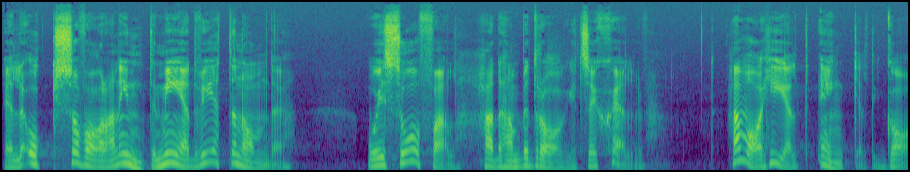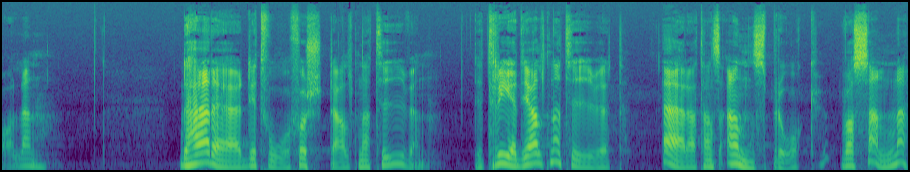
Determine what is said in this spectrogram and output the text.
Eller också var han inte medveten om det och i så fall hade han bedragit sig själv. Han var helt enkelt galen. Det här är de två första alternativen. Det tredje alternativet är att hans anspråk var sanna.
